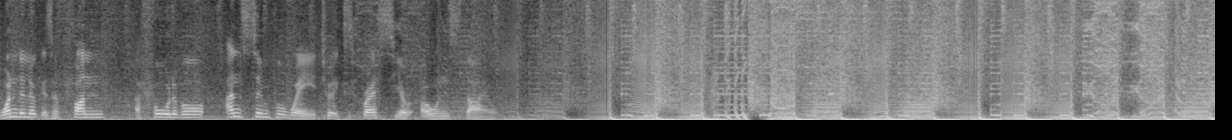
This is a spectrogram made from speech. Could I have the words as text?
Wonderlook is a fun, affordable and simple way to express your own style. Yeah.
